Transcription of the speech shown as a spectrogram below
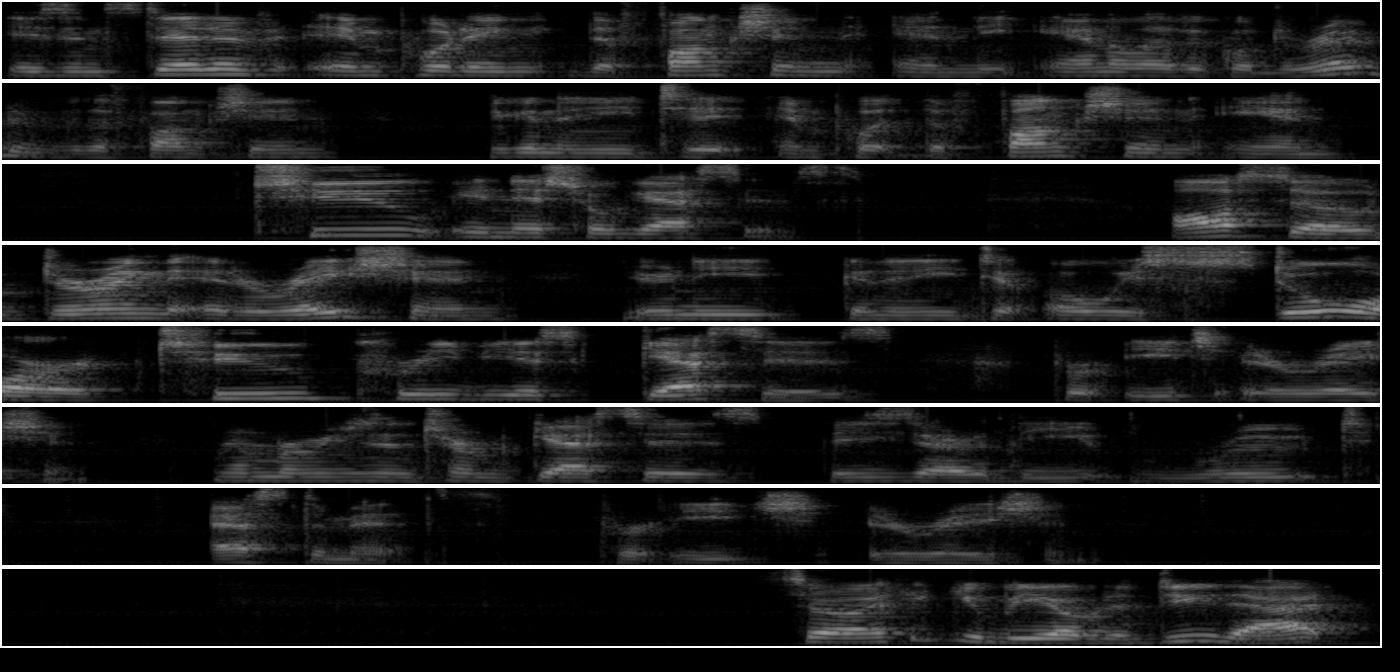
is instead of inputting the function and the analytical derivative of the function, you're going to need to input the function and two initial guesses. Also, during the iteration, you're going to need to always store two previous guesses for each iteration. Remember, I'm using the term guesses. These are the root estimates for each iteration. So I think you'll be able to do that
